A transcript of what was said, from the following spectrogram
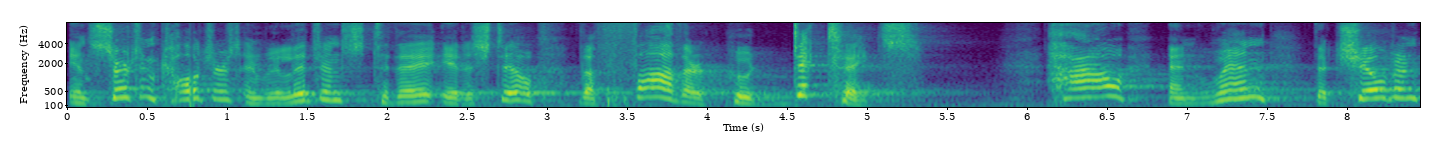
In certain cultures and religions today, it is still the father who dictates how and when the children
